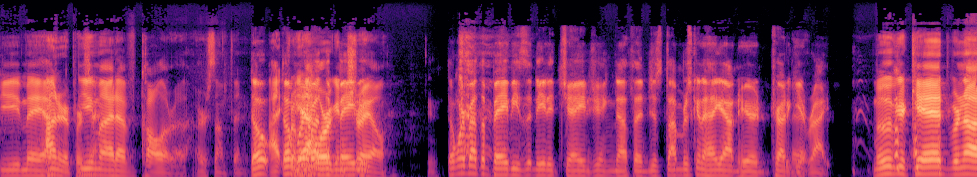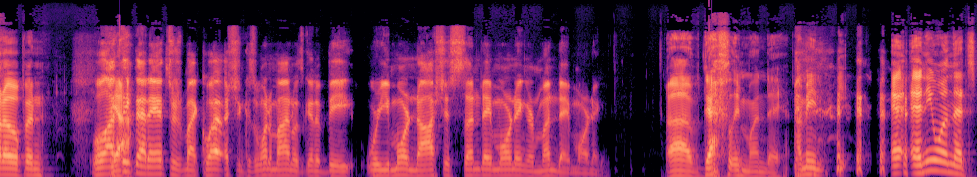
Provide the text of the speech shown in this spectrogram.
You may have 100%. you might have cholera or something. Don't I- don't from worry the about Oregon the baby. Trail. Don't worry about the babies that needed changing. Nothing. Just I'm just gonna hang out in here and try to get right. Move your kid. We're not open. Well, I Yeah. think that answers my question because one of mine was going to be: Were you more nauseous Sunday morning or Monday morning? Uh, definitely Monday. I mean, a- anyone that's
